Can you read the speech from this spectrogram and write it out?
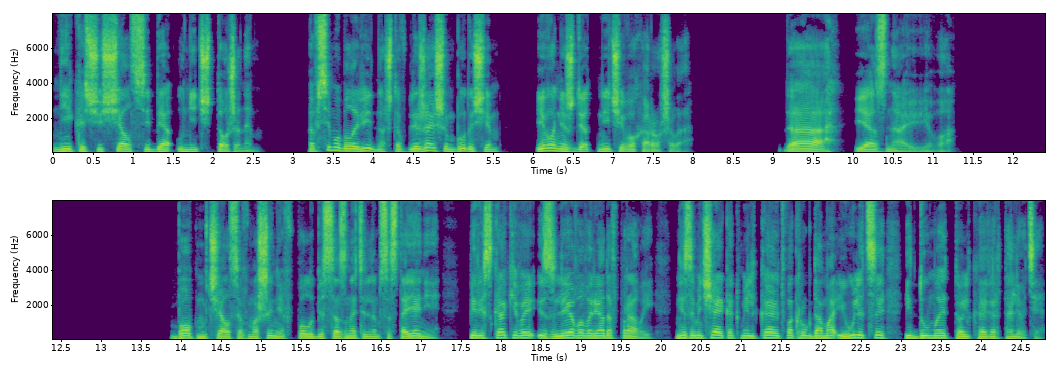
Ник ощущал себя уничтоженным. По всему было видно, что в ближайшем будущем его не ждет ничего хорошего. «Да, я знаю его». Боб мчался в машине в полубессознательном состоянии, перескакивая из левого ряда в правый, не замечая, как мелькают вокруг дома и улицы, и думая только о вертолете.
